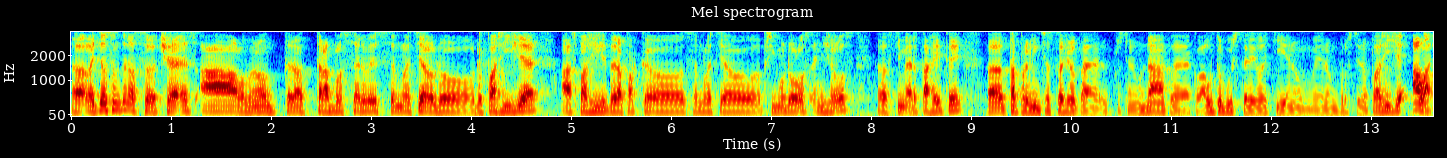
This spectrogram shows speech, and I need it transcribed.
Eh, Letěl jsem teda s ČSA, lomeno teda Trouble Service, jsem letěl do, do Paříže a z Paříže teda pak eh, jsem letěl přímo do Los Angeles eh, s tím Air Tahiti. Ta první cesta, že jo, ta je prostě nudná, to je jako autobus, který letí jenom, jenom prostě do Paříže, ale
